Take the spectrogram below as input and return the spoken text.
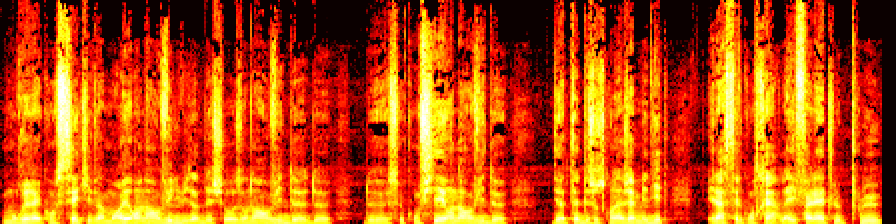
mourir et qu'on sait qu'il va mourir, on a envie de lui dire des choses, on a envie de, de se confier, on a envie de, dire peut-être des choses qu'on n'a jamais dites. Et là, c'est le contraire. Là, il fallait être le plus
